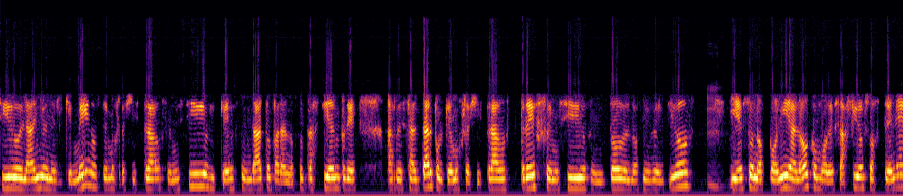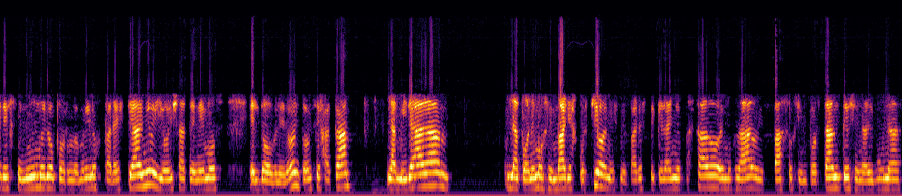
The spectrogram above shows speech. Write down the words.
sido el año en el que menos hemos registrado femicidios y que es un dato para nosotras siempre a resaltar porque hemos registrado tres femicidios en todo el 2022 mm. Y eso nos ponía no como desafío sostener ese número por lo menos para este año y hoy ya tenemos el doble no entonces acá la mirada la ponemos en varias cuestiones. Me parece que el año pasado hemos dado pasos importantes en algunas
